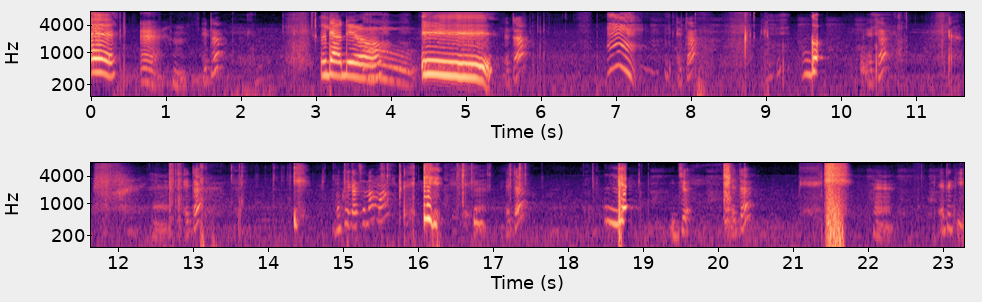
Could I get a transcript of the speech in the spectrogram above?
এ। এ হুম এটা? দাদি এ। এটা? এটা? এটা? এটা? মুখে গেছে না মা? হ্যাঁ, এটা এটা? হ্যাঁ। এটা কি?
